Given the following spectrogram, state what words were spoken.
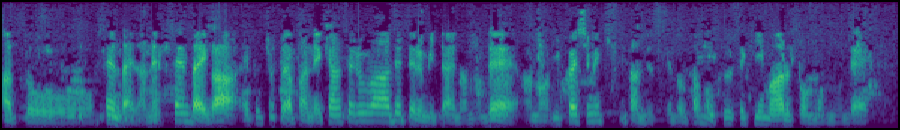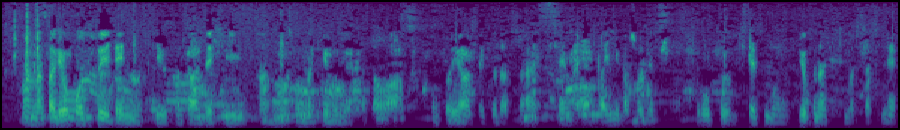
あと、仙台だね。仙台が、えっと、ちょっとやっぱりね、キャンセルが出てるみたいなので、あの、1回締め切ってたんですけど、多分空席もあると思うので、まあなんか旅行ついでにっていう方はぜひ、あの、そんな気分の方はお問い合わせください。仙台やっぱいい場所です。すごく季節も良くなってきましたしね。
